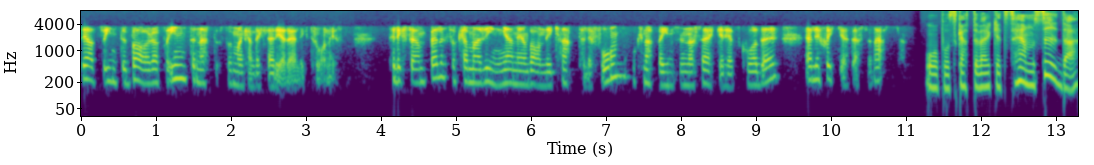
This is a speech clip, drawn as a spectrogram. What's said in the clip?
Det är alltså inte bara på internet som man kan deklarera elektroniskt. Till exempel så kan man ringa med en vanlig knapptelefon och knappa in sina säkerhetskoder eller skicka ett sms. Och på Skatteverkets hemsida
